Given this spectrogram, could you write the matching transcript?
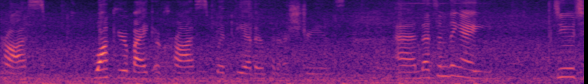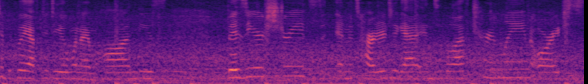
cross walk your bike across with the other pedestrians. And that's something I do typically have to do when I'm on these busier streets and it's harder to get into the left turn lane or I just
